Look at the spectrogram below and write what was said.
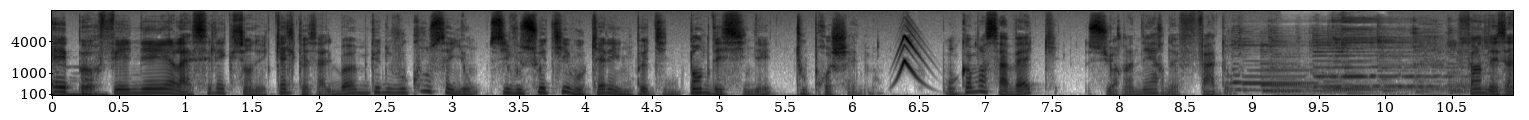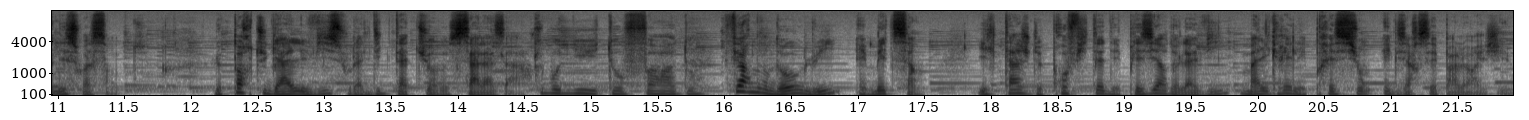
Et pour finir, la sélection de quelques albums que nous vous conseillons si vous souhaitiez vous caler une petite bande dessinée tout prochainement. On commence avec Sur un air de fado. Fin des années 60. Le Portugal vit sous la dictature de Salazar. Que bonito fado. Fernando, lui, est médecin. Il tâche de profiter des plaisirs de la vie malgré les pressions exercées par le régime.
